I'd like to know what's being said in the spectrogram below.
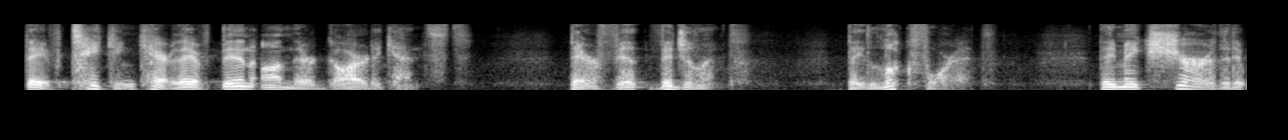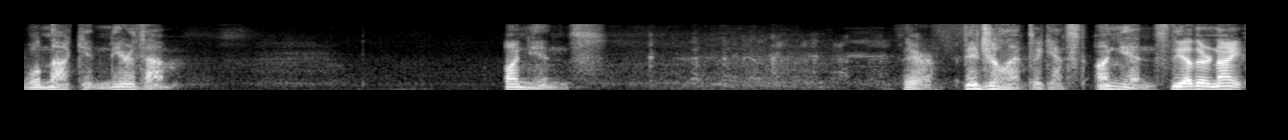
they have taken care, they have been on their guard against. They are vi- vigilant. They look for it, they make sure that it will not get near them. Onions. They are vigilant against onions. The other night,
